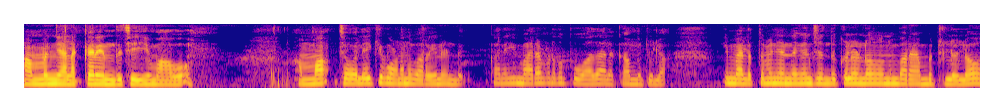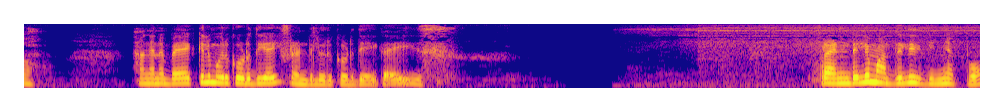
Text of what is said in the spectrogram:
അമ്മ ഇനി അലക്കാൻ എന്ത് ചെയ്യുമാവോ? അമ്മ ചോലയ്ക്ക് പോകണമെന്ന് പറയുന്നുണ്ട്. കാരണം ഈ മരം ഇവിടെ നിന്ന് പോവാതെ അലക്കാൻ പറ്റില്ല ഈ മലത്തുമ്പോൾ എന്തെങ്കിലും ജന്തുക്കളുണ്ടോ എന്നൊന്നും പറയാൻ പറ്റില്ലല്ലോ. അങ്ങനെ ബാക്കിലും ഒരു കൊടുതിയായി ഫ്രണ്ടിലും ഒരു കൊടുതിയായി ഗൈസ് ഫ്രണ്ടിൽ മതിൽ ഇടിഞ്ഞപ്പോൾ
